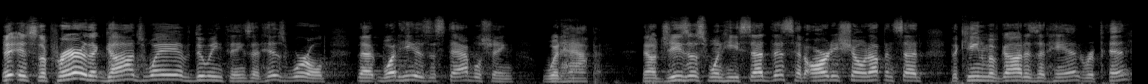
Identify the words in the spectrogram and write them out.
It's the prayer that God's way of doing things, that His world, that what He is establishing would happen. Now, Jesus, when He said this, had already shown up and said, The kingdom of God is at hand, repent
